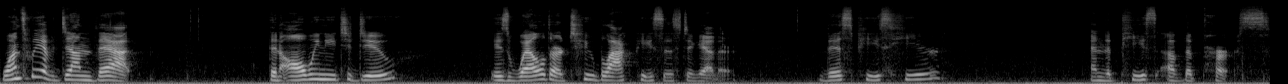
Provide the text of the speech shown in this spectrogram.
Once we have done that, then all we need to do is weld our two black pieces together. This piece here and the piece of the purse.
